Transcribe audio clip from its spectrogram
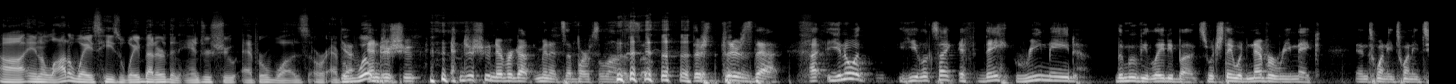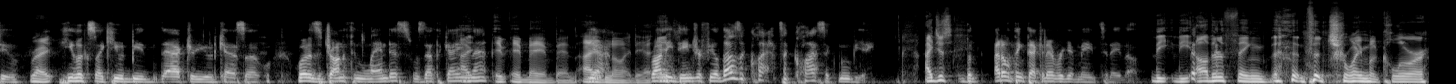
Uh, in a lot of ways, he's way better than Andrew Shue ever was or ever Yeah, will Andrew be. Shue, Andrew Shue never got minutes at Barcelona. So there's there's that. Uh, you know what he looks like if they remade the movie Ladybugs, which they would never remake in 2022. Right. He looks like he would be the actor you would cast. Uh, what is it? Jonathan Brandis was that the guy in I, that? it, it may have been. I have no idea. Ronnie It- Dangerfield. That was a cla- it's a classic movie, I just but I don't think that could ever get made today though. the the other thing, the, the Troy McClure,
